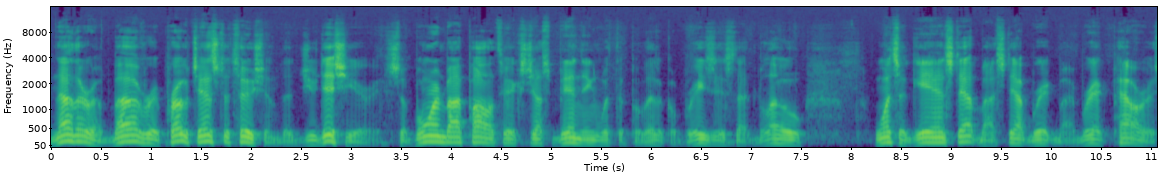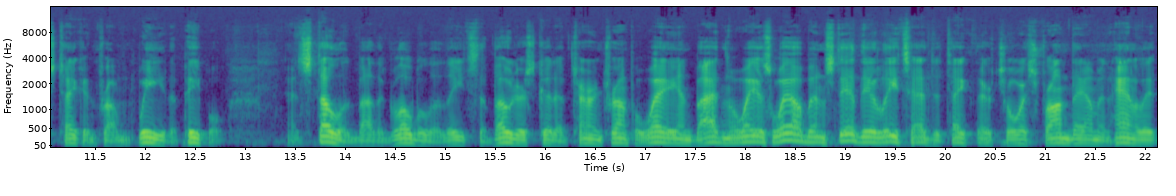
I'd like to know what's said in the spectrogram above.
another above reproach institution, the judiciary, suborned by politics, just bending with the political breezes that blow, once again, step by step, brick by brick, power is taken from we, the people, and stolen by the global elites. The voters could have turned Trump away and Biden away as well, but instead the elites had to take their choice from them and handle it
